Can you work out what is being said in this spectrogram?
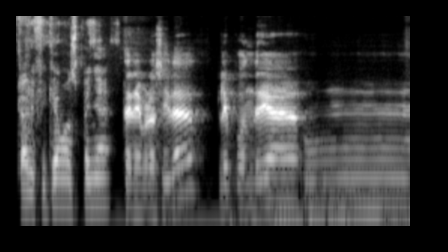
Califiquemos, Peña. Tenebrosidad le pondría un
